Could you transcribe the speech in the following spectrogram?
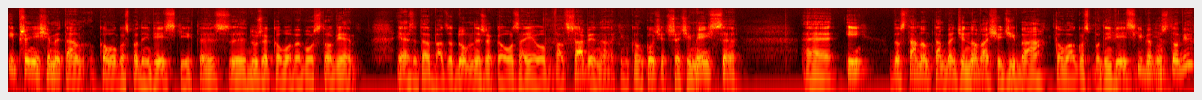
i przeniesiemy tam koło gospodyń wiejskich. To jest y, duże koło we Włostowie. Ja jestem teraz bardzo dumny, że koło zajęło w Warszawie na takim konkursie trzecie miejsce e, i dostaną, tam będzie nowa siedziba koła gospodyń wiejskich we Włostowie.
